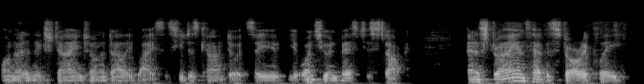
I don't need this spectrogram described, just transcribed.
on an exchange on a daily basis. You just can't do it. So you, you, once you invest, you're stuck. And Australians have historically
